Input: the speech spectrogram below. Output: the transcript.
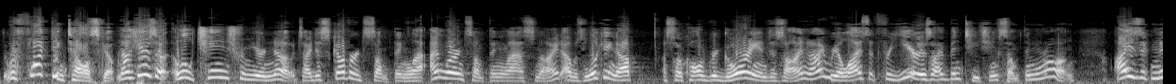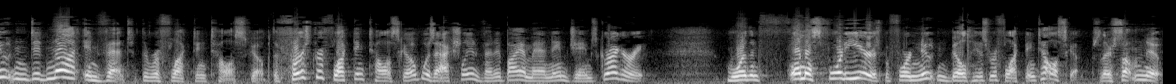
The reflecting telescope. Now here's a, a little change from your notes. I discovered something, la- I learned something last night. I was looking up a so-called Gregorian design, and I realized that for years I've been teaching something wrong. Isaac Newton did not invent the reflecting telescope. The first reflecting telescope was actually invented by a man named James Gregory more than f- almost 40 years before Newton built his reflecting telescope. So there's something new.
